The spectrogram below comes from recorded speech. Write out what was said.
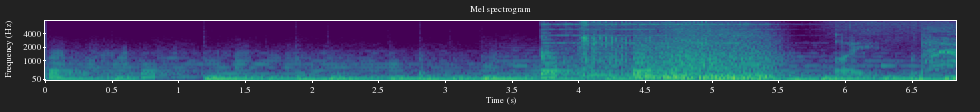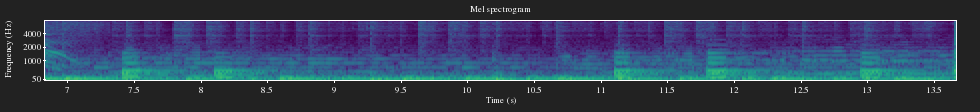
Oi.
